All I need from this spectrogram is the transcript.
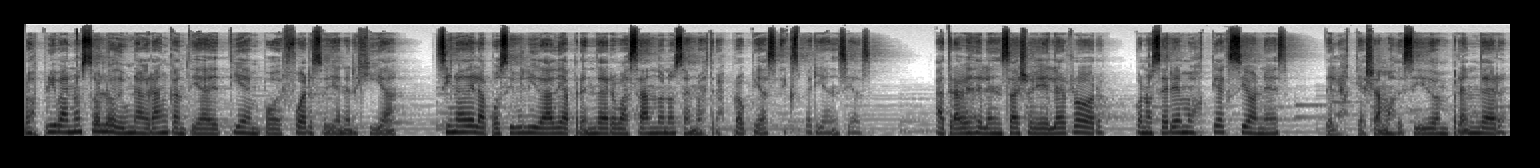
nos priva no solo de una gran cantidad de tiempo, esfuerzo y energía, sino de la posibilidad de aprender basándonos en nuestras propias experiencias. A través del ensayo y el error, conoceremos qué acciones, de las que hayamos decidido emprender,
